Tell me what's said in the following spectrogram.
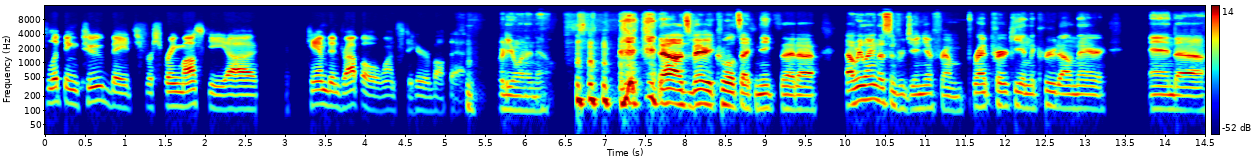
flipping tube baits for spring muskie? Uh, Camden Drapo wants to hear about that. What do you want to know? no, it's very cool technique that uh, uh, we learned this in Virginia from Brent Perky and the crew down there. And uh,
